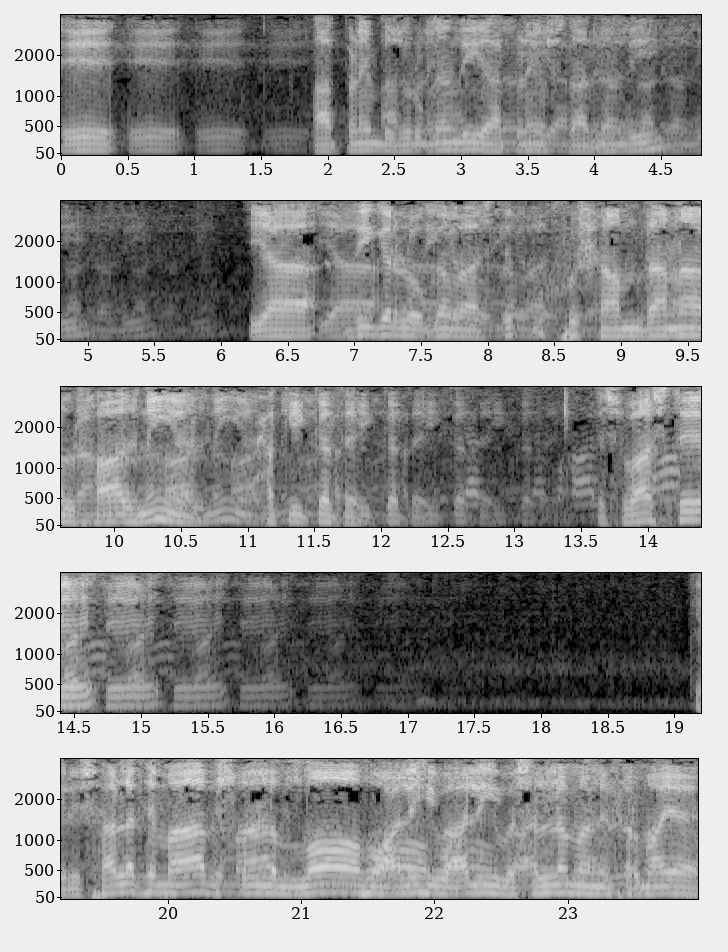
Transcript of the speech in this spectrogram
اے اپنے بزرگاں دی اپنے استاداں دی یا دیگر لوگوں واسطے خوش آمدانہ الفاظ نہیں ہے حقیقت ہے۔ اس واسطے کہ رسالت ماب صلی اللہ علیہ وآلہ وسلم نے فرمایا ہے،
